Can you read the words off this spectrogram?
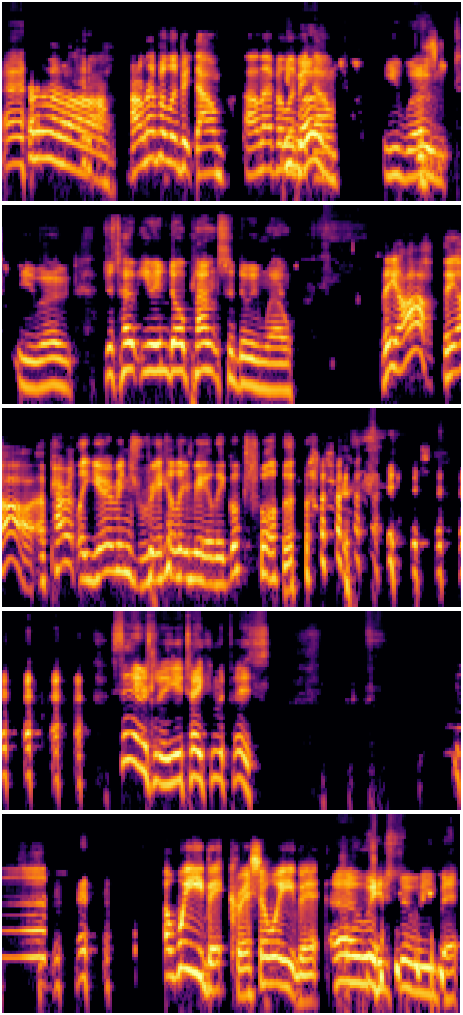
Oh, I'll never live it down. I'll never You live it down. You won't. You won't. Just hope your indoor plants are doing well. They are. They are. Apparently, urine's really, really good for them. Seriously, are you taking the piss? Uh, a wee bit, Chris. A wee bit. Oh, it's a wee bit.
